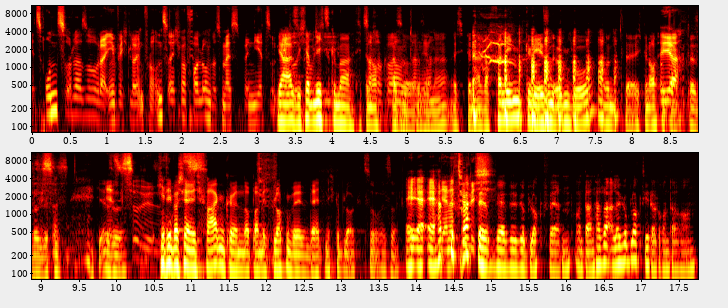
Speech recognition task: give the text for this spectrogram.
jetzt uns oder so oder irgendwelchen Leuten von uns, sag ich mal, followen, was meist bei Nils und Ja, also ich habe nichts gemacht. Ich bin auch, also, dann, also ja. ne, ich bin einfach verlinkt gewesen irgendwo und äh, ich bin auch geblockt. Ja, also, das ist, also, so, ich hätte ihn wahrscheinlich fragen können, ob er mich blocken will und der hätte mich geblockt. So, so. Er, er, hat ja, gefragt, wer, wer, will geblockt werden und dann hat er alle geblockt, die da drunter waren.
